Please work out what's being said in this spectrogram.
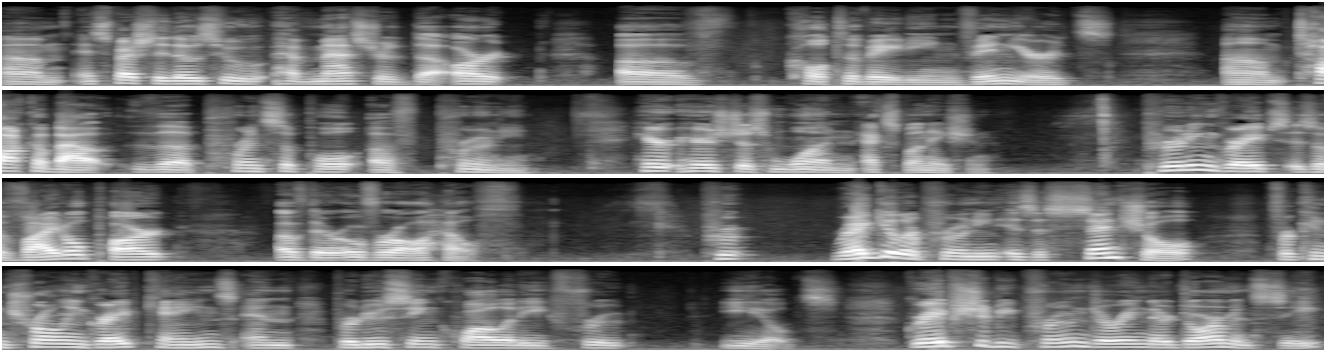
um, especially those who have mastered the art of cultivating vineyards, um, talk about the principle of pruning. Here, here's just one explanation. Pruning grapes is a vital part of their overall health. Pr- regular pruning is essential for controlling grape canes and producing quality fruit yields. Grapes should be pruned during their dormancy,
